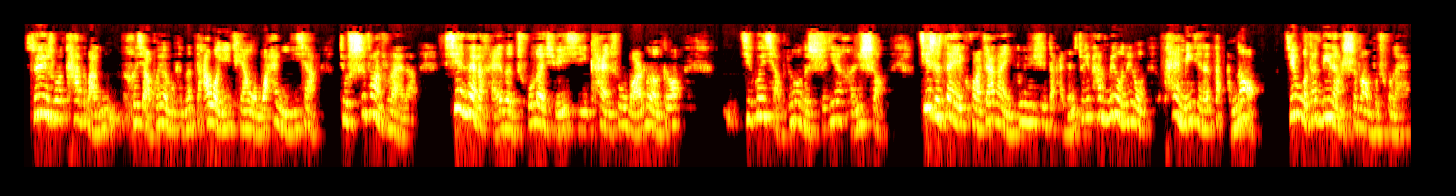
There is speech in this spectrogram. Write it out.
所以说他的吧和小朋友们可能打我一拳，我挖你一下就释放出来了。现在的孩子除了学习、看书、玩乐高，结婚小朋友的时间很少，即使在一块儿，家长也不允许打人，所以他没有那种太明显的打闹，结果他力量释放不出来。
